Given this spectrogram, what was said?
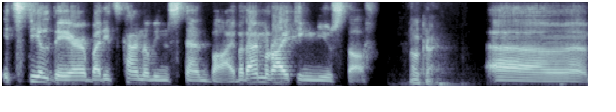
it's still there, but it's kind of in standby. But I'm writing new stuff Okay. Uh,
